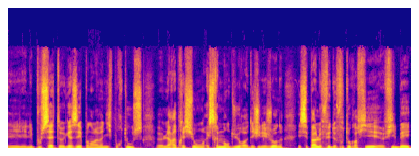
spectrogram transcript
les, poussettes gazées pendant la manif pour tous, euh, la répression extrêmement dure des gilets jaunes, et c'est pas le fait de photographier, euh, filmer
